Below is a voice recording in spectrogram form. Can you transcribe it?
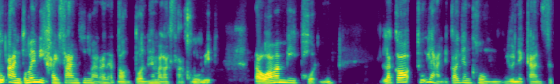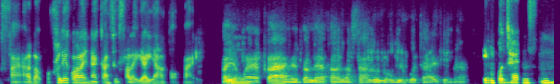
ทุกอันก็ไม่มีใครสร้างขึ้นมาตั้งแต่ตอนต้นให้มารักษาโควิด แต่ว่ามันมีผล แล้วก็ทุกอย่างเนี่ยก็ยังคงอยู่ในการศึกษาแบบเขาเรียกว่าอะไรนะการศึกษาระยะยาวต่อไปถ้าอย่างแวกล้าเนี่ยตอนแรกก็รักษาลดหลงด้วยหัวใจถูกไหมครับ impotence อืม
